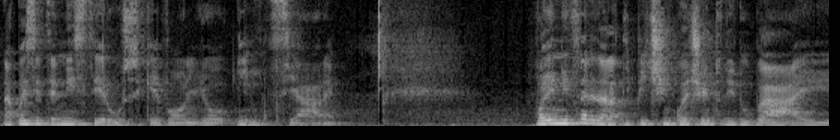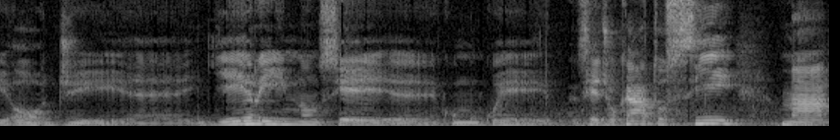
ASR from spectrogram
da questi tennisti russi che voglio iniziare. Voglio iniziare dalla TP 500 di Dubai oggi. Eh, ieri non si è eh, comunque si è giocato sì ma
